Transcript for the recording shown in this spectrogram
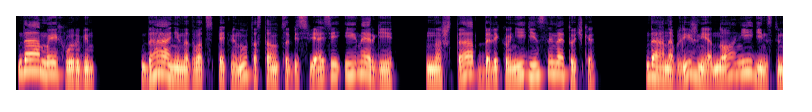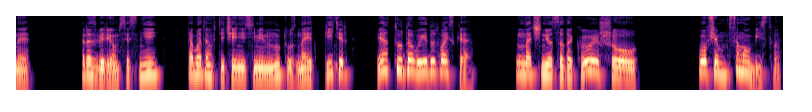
Да, мы их вырубим. Да, они на 25 минут останутся без связи и энергии, но штаб далеко не единственная точка. Да, она ближняя, но не единственная. Разберемся с ней, об этом в течение семи минут узнает Питер, и оттуда выйдут войска. Начнется такое шоу, в общем, самоубийство.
